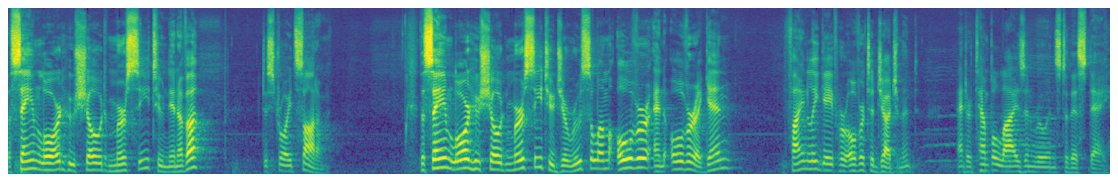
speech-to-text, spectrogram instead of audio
The same Lord who showed mercy to Nineveh destroyed Sodom. The same Lord who showed mercy to Jerusalem over and over again finally gave her over to judgment, and her temple lies in ruins to this day.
